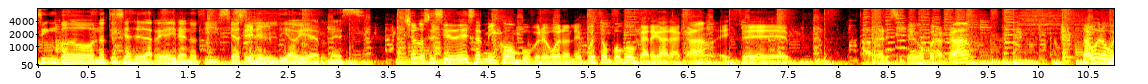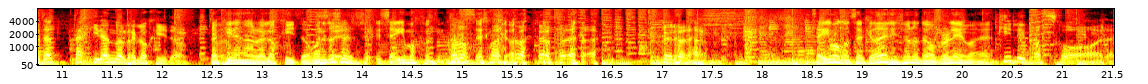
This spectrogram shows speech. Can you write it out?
cinco noticias de Darreira Noticias Sí. en el día viernes. Yo no sé si debe ser mi compu, pero bueno, le cuesta un poco cargar acá. Este. A ver si tengo por acá. Está bueno porque está, está girando el relojito. Está girando el relojito. Bueno, entonces eh, seguimos con, con No, Sergio. Pero la- Seguimos con Sergio Denis, yo no tengo problema. ¿eh? ¿qué le pasó ahora?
